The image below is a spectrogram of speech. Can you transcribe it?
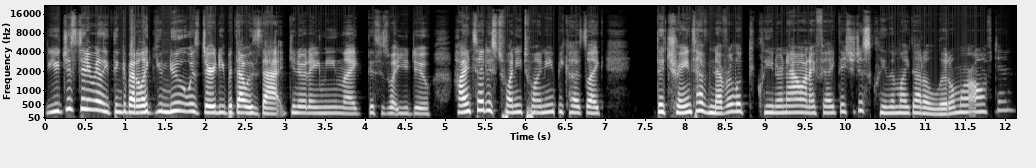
you just didn't really think about it, like, you knew it was dirty, but that was that, you know what I mean? Like, this is what you do. Hindsight is 20/20 because, like, the trains have never looked cleaner now, and I feel like they should just clean them like that a little more often.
